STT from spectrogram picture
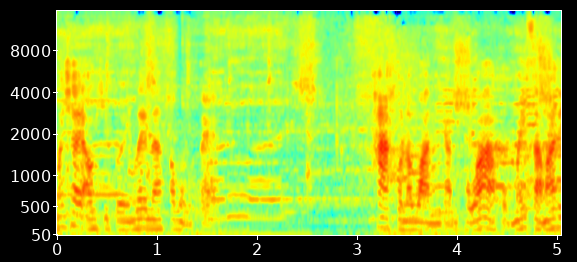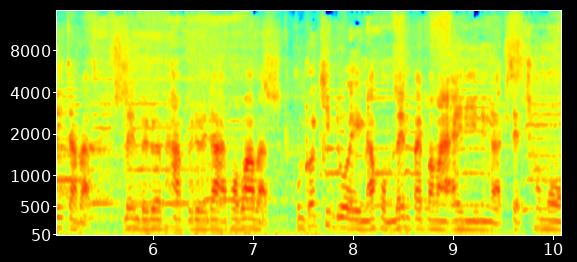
ไม่ใช่เอาคลิปตัวเองเล่นนะครับผมแต่ภาคคนละวันกัน เพราะว่าผมไม่สามารถที่จะแบบเล่นไปด้วยภาคไปด้วยได้ เพราะว่าแบบคุณก็คิดดูเองนะ ผมเล่นไปประมาณ ID หนึ่งอะเจ็ดชั่วโมง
